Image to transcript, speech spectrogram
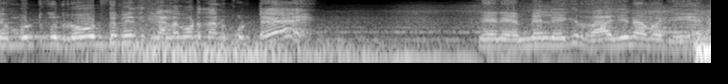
చెంబుట్టుకుని రోడ్డు మీదకి వెళ్ళకూడదు అనుకుంటే నేను ఎమ్మెల్యేకి రాజీనామా చేయాలి.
